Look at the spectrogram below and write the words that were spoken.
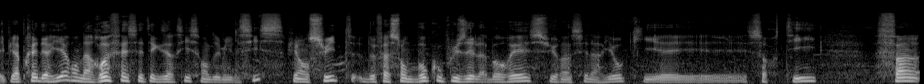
et puis après derrière on a refait cet exercice en 2006 puis ensuite de façon beaucoup plus élaborée sur un scénario qui est sorti fin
